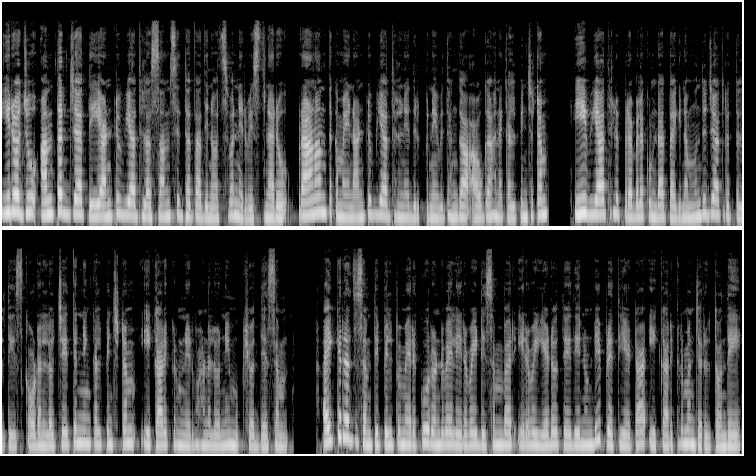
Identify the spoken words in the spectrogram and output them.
ఈరోజు అంతర్జాతీయ అంటువ్యాధుల సంసిద్ధత దినోత్సవం నిర్వహిస్తున్నారు. ప్రాణాంతకమైన అంటువ్యాధులను ఎదుర్కొనే విధంగా అవగాహన కల్పించటం ఈ వ్యాధులు ప్రబలకుండా తగిన ముందు జాగ్రత్తలు తీసుకోవడంలో చైతన్యం కల్పించటం ఈ కార్యక్రమ నిర్వహణలోని ముఖ్యోద్దేశం. ఐక్యరాజ్య సమితి పిలుపు మేరకు రెండు వేల ఇరవై డిసెంబర్ ఇరవై ఏడో తేదీ నుండి ప్రతి ఏటా ఈ కార్యక్రమం జరుగుతోంది.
